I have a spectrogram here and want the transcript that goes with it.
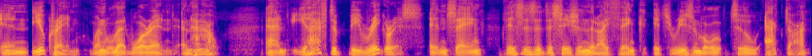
in Ukraine. When will that war end and how? And you have to be rigorous in saying, this is a decision that I think it's reasonable to act on.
